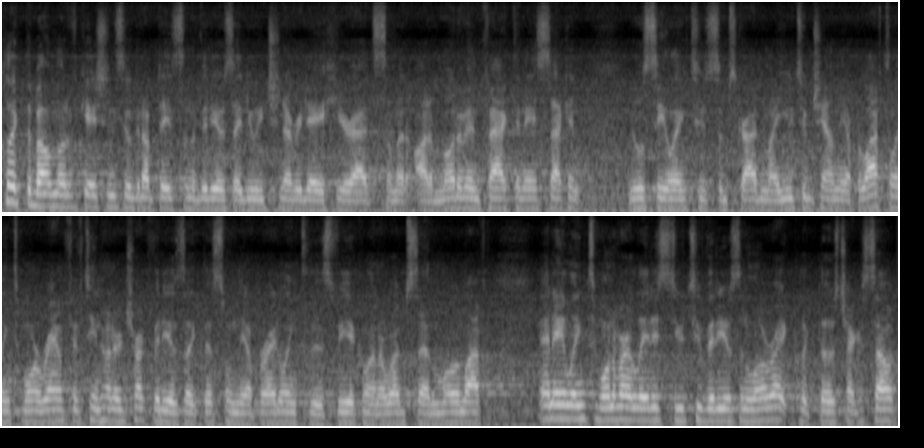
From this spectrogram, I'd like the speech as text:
Click the bell notifications, you'll get updates on the videos I do each and every day here at Summit Automotive. In fact, in a second, you will see a link to subscribe to my YouTube channel in the upper left, a link to more Ram 1500 truck videos like this one the upper right, a link to this vehicle on our website in the lower left, and a link to one of our latest YouTube videos in the lower right. Click those, check us out.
